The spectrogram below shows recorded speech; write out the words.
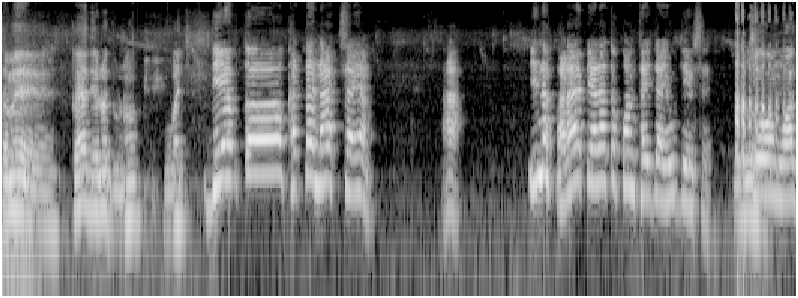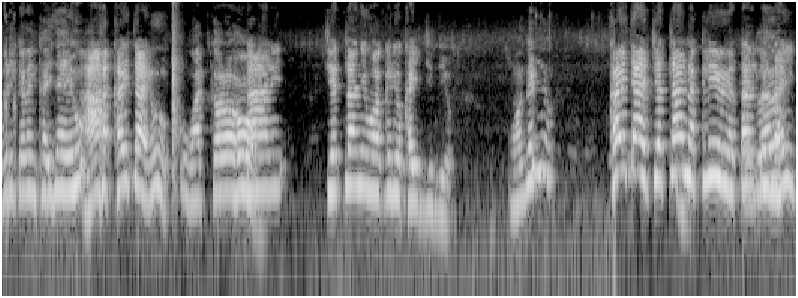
તમે કયા દેવનો ધૂણો ભુવાજી દેવ તો ખતરનાક છે એમ. હા. એને ભણાય પેલા તો કોમ થઈ જાય એવું દેવ છે. જેવો વાગડી કરીને ખાઈ જાય એવું? હા ખાઈ જાય એવું. વાત કરો હો? તાણી જેટલાની વાગડીઓ ખાઈ જીધ્યો વાગડીઓ? ખાઈ જાય જેટલા નકલી હોય અત્યારે તો નહીં.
